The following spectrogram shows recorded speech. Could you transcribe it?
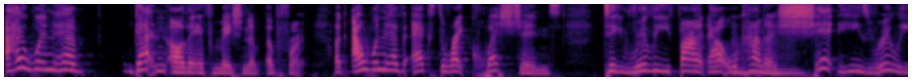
I wouldn't have gotten all that information up, up front. Like, I wouldn't have asked the right questions to really find out what kind of mm-hmm. shit he's really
